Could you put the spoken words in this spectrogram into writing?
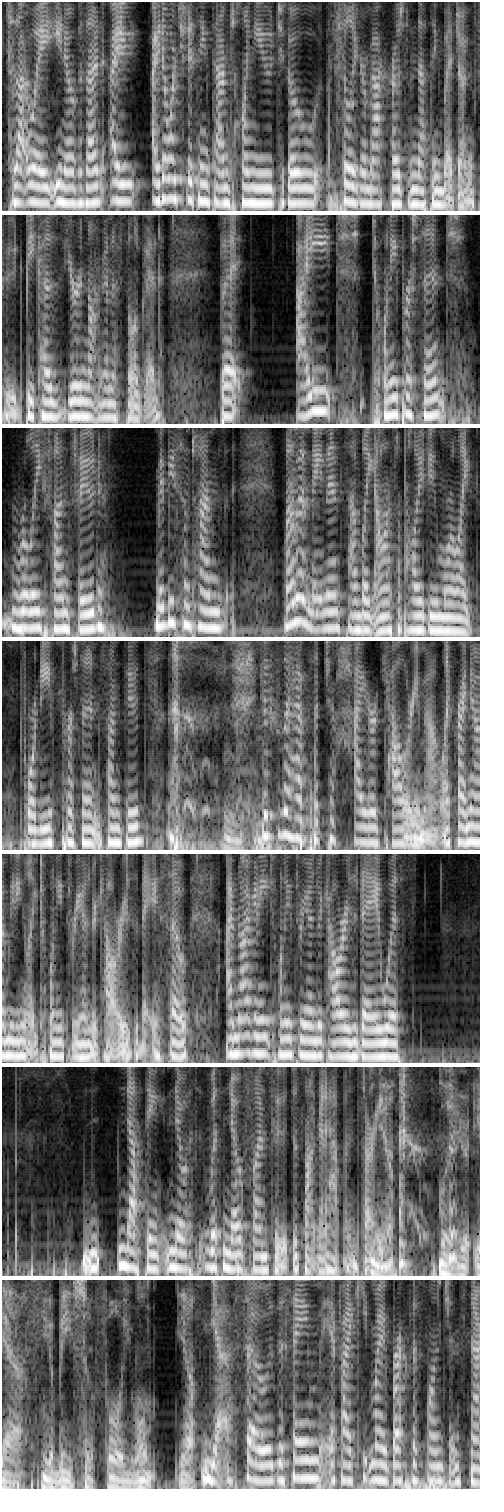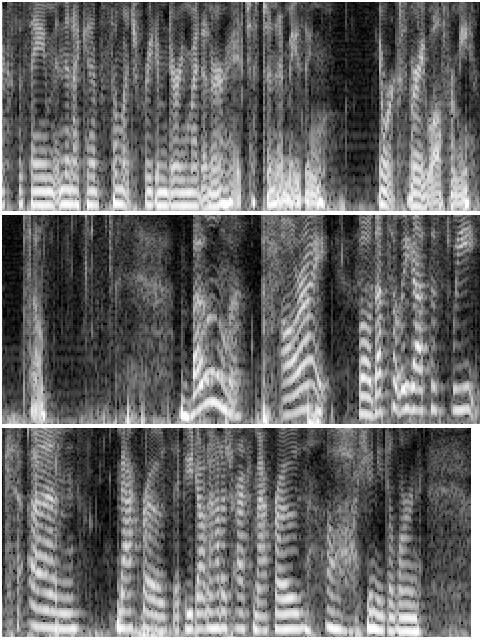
So that way, you know, because I, I, I don't want you to think that I'm telling you to go fill your macros with nothing but junk food because you're not going to feel good. But I eat 20% really fun food. Maybe sometimes when I'm in maintenance, I'm like, honest, I'll probably do more like 40% fun foods. Mm-hmm. Just because I have such a higher calorie amount. Like right now, I'm eating like 2,300 calories a day. So I'm not going to eat 2,300 calories a day with nothing, no, with no fun foods. It's not going to happen. Sorry. Yeah. well, you're, yeah, you'll be so full you won't. Yeah. Yeah. So the same, if I keep my breakfast, lunch, and snacks the same, and then I can have so much freedom during my dinner, it's just an amazing, it works very well for me. So, boom. All right. Well, that's what we got this week. Um, macros. If you don't know how to track macros, oh, you need to learn.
